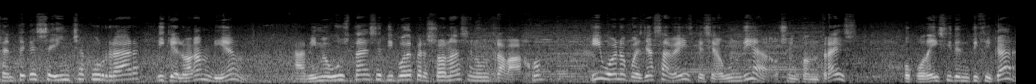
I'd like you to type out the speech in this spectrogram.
gente que se hincha a currar y que lo hagan bien. A mí me gusta ese tipo de personas en un trabajo. Y bueno, pues ya sabéis que si algún día os encontráis o podéis identificar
